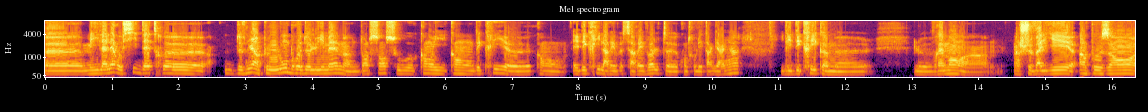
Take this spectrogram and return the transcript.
Euh, mais il a l'air aussi d'être euh, devenu un peu l'ombre de lui-même dans le sens où quand il quand on décrit euh, quand est décrit la sa révolte euh, contre les Targaryens, il est décrit comme euh, le vraiment un, un chevalier imposant,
